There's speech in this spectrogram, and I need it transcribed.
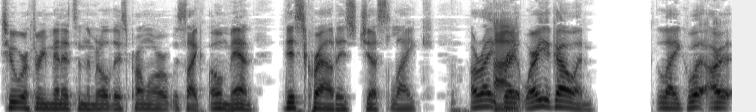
two or three minutes in the middle of this promo where it was like, oh man, this crowd is just like, all right, I- Britt, where are you going? Like, what are,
